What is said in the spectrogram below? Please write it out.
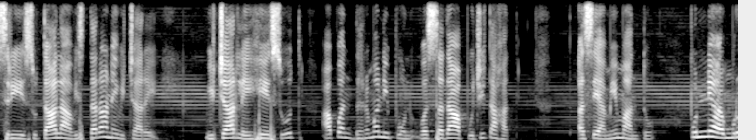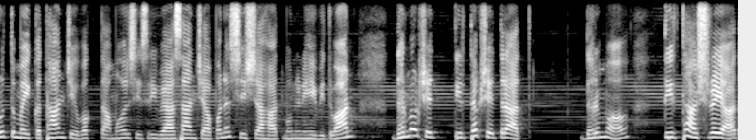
श्री सुताला विस्ताराने विचारे विचारले हे सूत आपण धर्मनिपुण व सदा पूजित आहात असे आम्ही मानतो. पुण्य अमृतमय कथांचे वक्ता महर्षी श्री व्यासांचे आपणच शिष्य आहात म्हणून हे विद्वान धर्मक्षे तीर्थक्षेत्रात धर्म तीर्थाश्रयात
